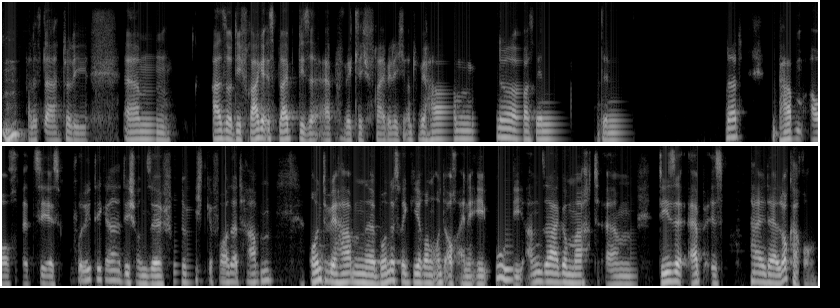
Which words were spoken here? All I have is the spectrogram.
Mhm. Alles klar, Entschuldige. Ähm, also die Frage ist, bleibt diese App wirklich freiwillig? Und wir haben nur, was wir den wir haben auch äh, CSU-Politiker, die schon sehr früh nicht gefordert haben. Und wir haben eine Bundesregierung und auch eine EU, die Ansage macht, ähm, diese App ist Teil der Lockerung.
